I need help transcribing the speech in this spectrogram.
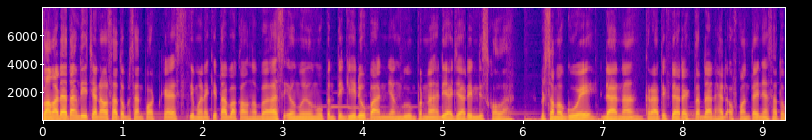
Selamat datang di channel 1% Podcast, di mana kita bakal ngebahas ilmu-ilmu penting kehidupan yang belum pernah diajarin di sekolah. Bersama gue, Danang, Creative Director dan Head of Contentnya 1%.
